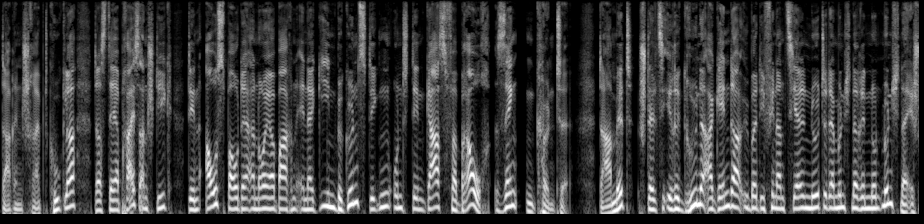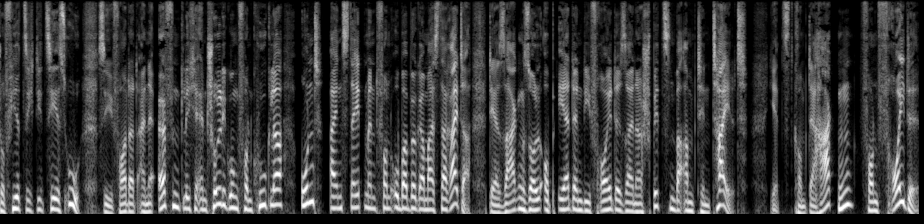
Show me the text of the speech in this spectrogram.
Darin schreibt Kugler, dass der Preisanstieg den Ausbau der erneuerbaren Energien begünstigen und den Gasverbrauch senken könnte. Damit stellt sie ihre grüne Agenda über die finanziellen Nöte der Münchnerinnen und Münchner, echauffiert sich die CSU. Sie fordert eine öffentliche Entschuldigung von Kugler und ein Statement von Oberbürgermeister Reiter, der sagen soll, ob er denn die Freude seiner Spitzenbeamtin teilt. Jetzt kommt der Haken von Freude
